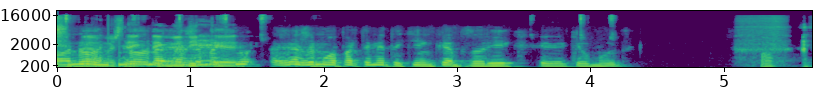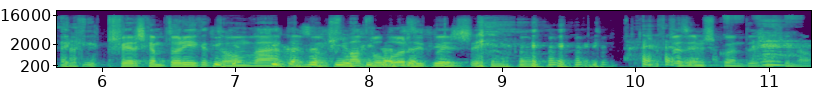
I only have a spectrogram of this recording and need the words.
oh, não, não, mas tem, não, tem uma dica. Arranja-me um apartamento aqui em Campo de Ourique que, que eu mudo. Oh, preferes Campo de Ourique? Então vá, vamos desafio, falar de valores e depois fazemos contas no final.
